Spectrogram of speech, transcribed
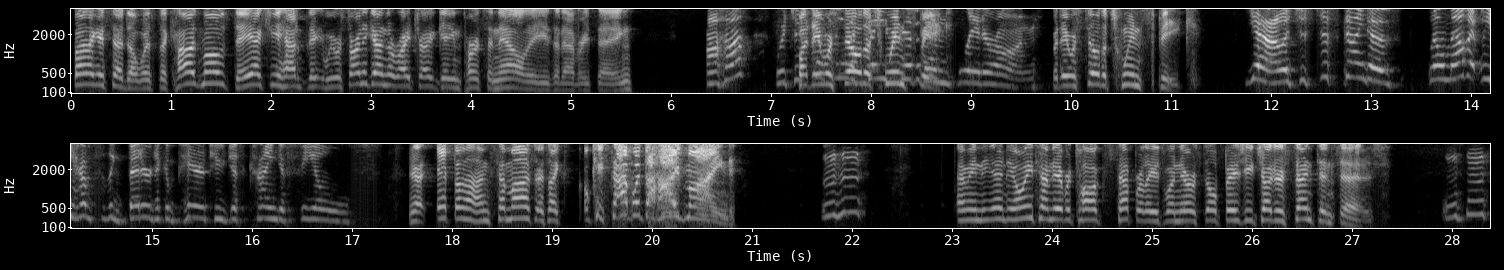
But like I said, though, with the Cosmos, they actually had they, we were starting to get on the right track, getting personalities and everything. Uh huh. Which is but they were still the twin speak later on. But they were still the twin speak. Yeah, which is just kind of well, now that we have something better to compare to, just kind of feels. Yeah, it belongs to Monster. It's like, okay, stop with the hive mind. Mm-hmm. I mean, the, the only time they ever talked separately is when they were still finishing each other's sentences. Mm-hmm.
